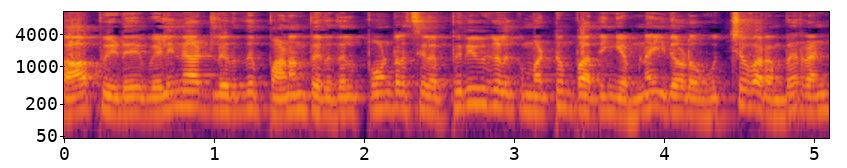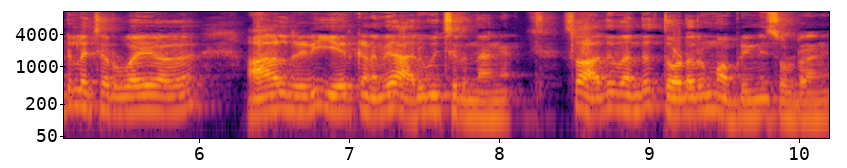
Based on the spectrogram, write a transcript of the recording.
காப்பீடு வெளிநாட்டிலிருந்து பணம் பெறுதல் போன்ற சில பிரிவுகளுக்கு மட்டும் பார்த்தீங்க அப்படின்னா இதோட உச்சவரம்பை ரெண்டு லட்சம் ரூபாயாக ஆல்ரெடி ஏற்கனவே அறிவிச்சிருந்தாங்க. ஸோ அது வந்து தொடரும் அப்படின்னு சொல்கிறாங்க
